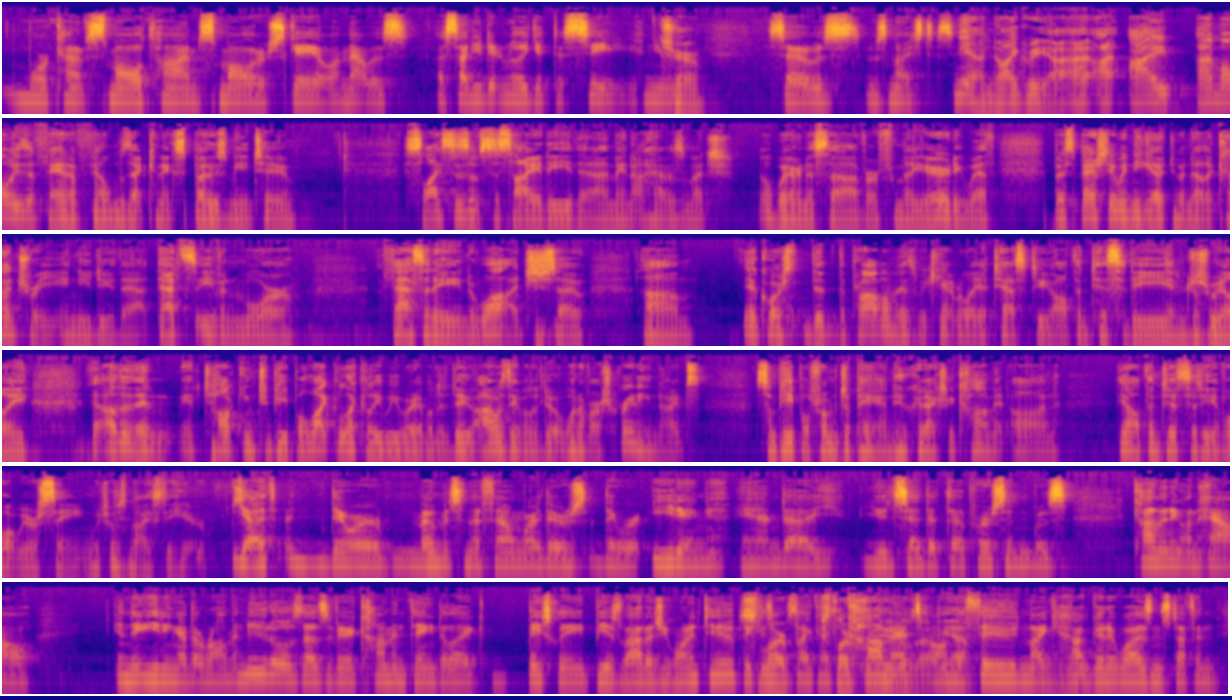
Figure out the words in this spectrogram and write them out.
more kind of small time, smaller scale, and that was a side you didn't really get to see. And you Sure. So it was it was nice to see. Yeah, no, I agree. I, I, I'm always a fan of films that can expose me to slices of society that I may not have as much awareness of or familiarity with. But especially when you go to another country and you do that, that's even more fascinating to watch. So, um, of course, the the problem is we can't really attest to authenticity and just really, other than talking to people. Like, luckily, we were able to do. I was able to do at one of our screening nights. Some people from Japan who could actually comment on the authenticity of what we were seeing, which was nice to hear. Yeah, th- there were moments in the film where there's they were eating, and uh, you'd said that the person was commenting on how in the eating of the ramen noodles, that was a very common thing to like basically be as loud as you wanted to because it was like a slurp the comment up, on yeah. the food and like how Mhm. good it was and stuff, and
